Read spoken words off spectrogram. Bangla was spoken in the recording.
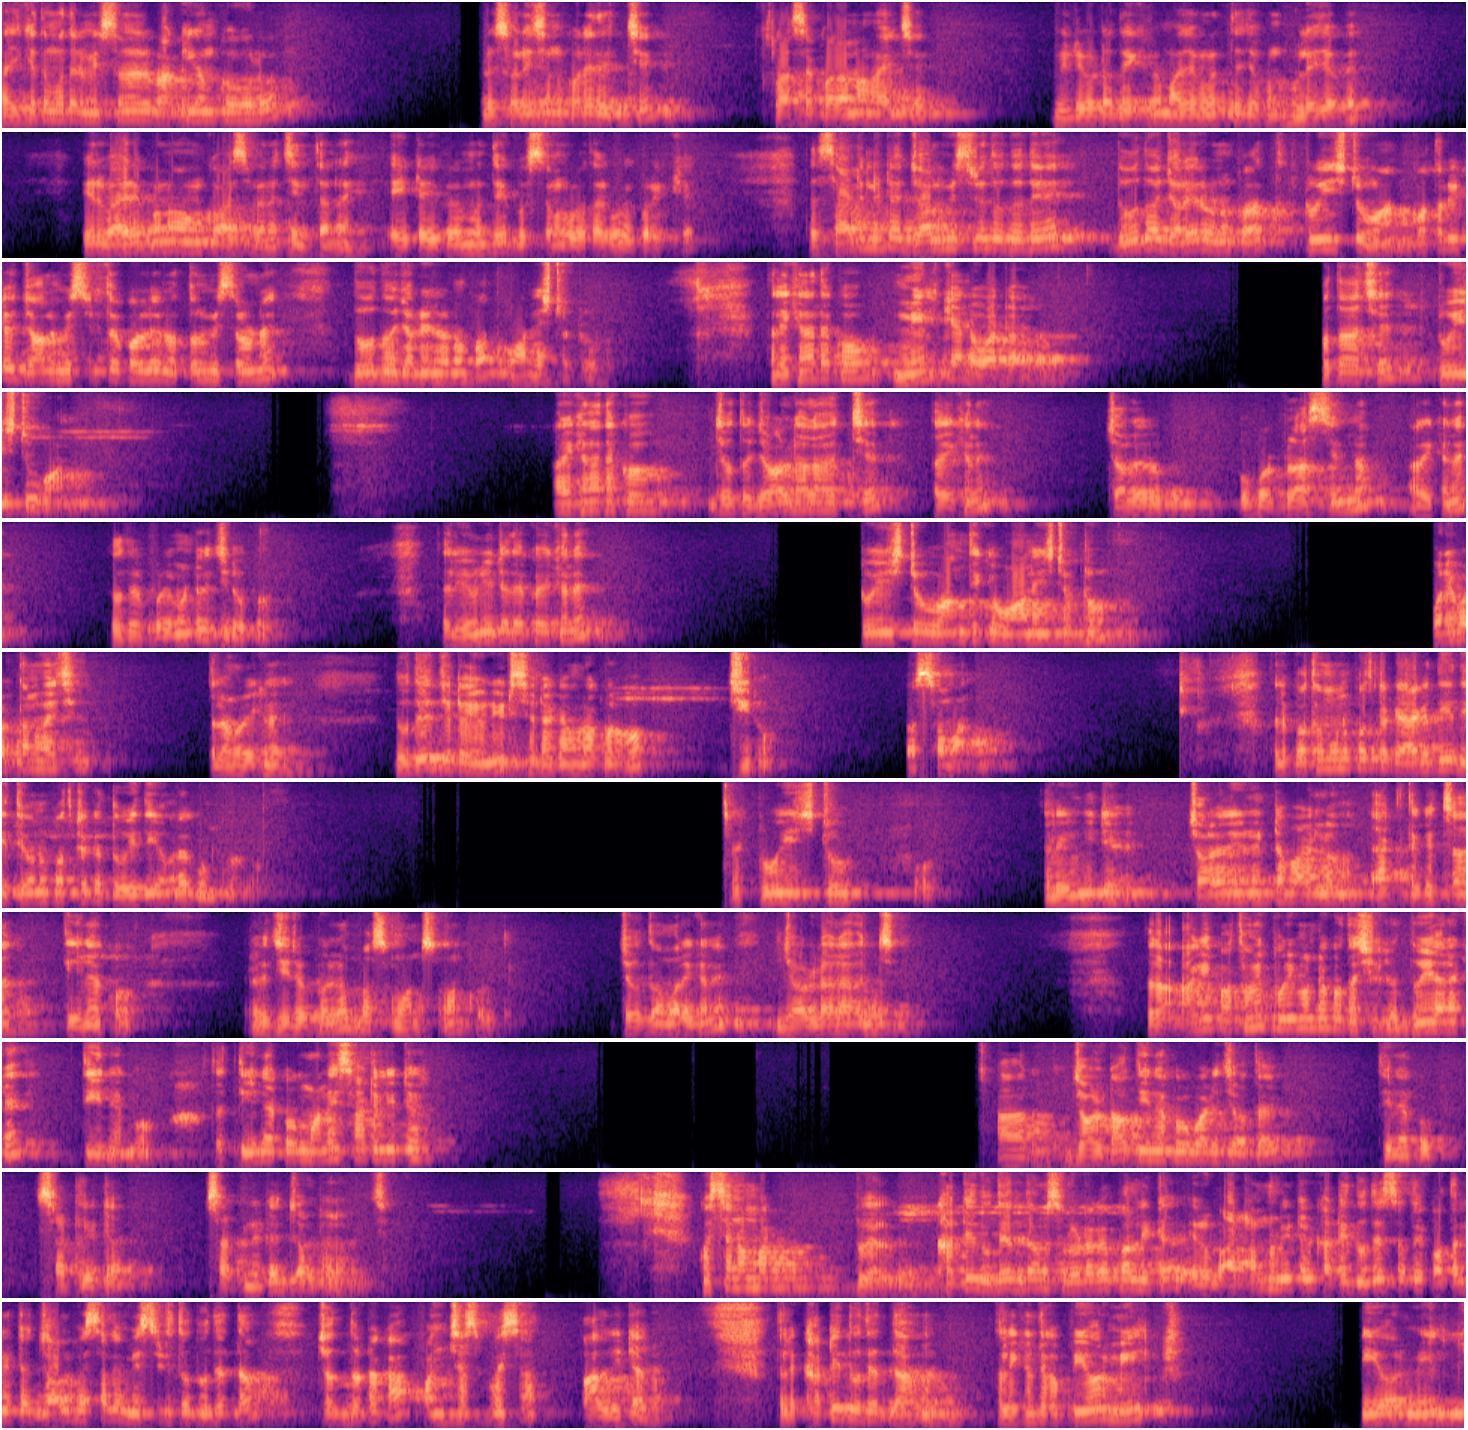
আজকে তোমাদের মিশ্রণের বাকি অঙ্কগুলো সলিউশন করে দিচ্ছি। ক্লাসে করানো হয়েছে। ভিডিওটা দেখবে মাঝে মধ্যে যখন ভুলে যাবে। এর বাইরে কোনো অঙ্ক আসবে না, চিন্তা নাই। এই টাইপের মধ্যেই কোশ্চেনগুলো থাকবে পরীক্ষায়। তো ষাট লিটার জল মিশ্রিত দুধে, দুধ ও জলের অনুপাত টু ইস টু ওয়ান কত লিটার জল মিশ্রিত করলে নতুন মিশ্রণে দুধ ও জলের অনুপাত ওয়ান ইস টু টু হবে? তাহলে এখানে দেখো মিল্ক অ্যান্ড ওয়াটার কত আছে? টু ইস টু ওয়ান আর এখানে দেখো, যেহেতু জল ঢালা হচ্ছে, তাই এখানে জলের উপর প্লাস চিহ্ন, আর এখানে দুধের পরিমাণটা জিরো করব। তাহলে ইউনিটে দেখো এখানে টু ইস টু ওয়ান থেকে ওয়ান ইস টু টু পরিবর্তন হয়েছে। তাহলে আমরা এখানে দুধের যেটা ইউনিট সেটাকে আমরা করব জিরো সমান। তাহলে প্রথম অনুপাতটাকে এক দিয়ে দ্বিতীয় অনুপাতটাকে দুই দিয়ে আমরা গুণ করব। টু ইজ টু তাহলে ইউনিটে চলের ইউনিটটা বাড়লো এক থেকে চার, তিন একক জিরো করলাম বা সমান সমান করে দিলাম। যেহেতু আমার এখানে জল ঢালা হচ্ছে। তাহলে আগে প্রাথমিক পরিমাণটা কত ছিল? দুই আর একে তিন একক। তো তিন একক মানেই ষাট লিটার। আর জলটাও তিন একক বাড়িছে অতএব তিন একক ষাট লিটার ষাট লিটার জল ঢালা হয়েছে। কোয়েশ্চেন নাম্বার টুয়েলভ খাঁটি দুধের দাম ষোলো টাকা পার লিটার এরূপ আটান্ন লিটার খাঁটি দুধের সাথে কত লিটার জল মেশালে মিশ্রিত দুধের দাম চোদ্দ টাকা পঞ্চাশ পয়সা পার লিটার হবে? তাহলে খাঁটি দুধের দাম, তাহলে এখানে দেখো পিওর মিল্ক পিওর মিল্ক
